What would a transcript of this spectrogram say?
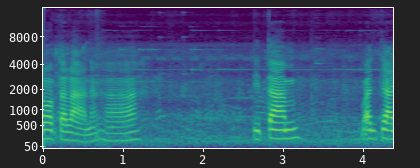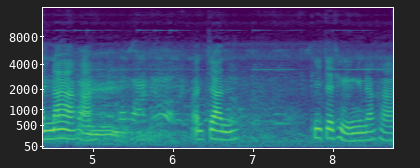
รอบๆตลาดนะคะ ติดตามวันจันทร์หน้าค่ะ วันจันทร์ที่จะถึงนะคะ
